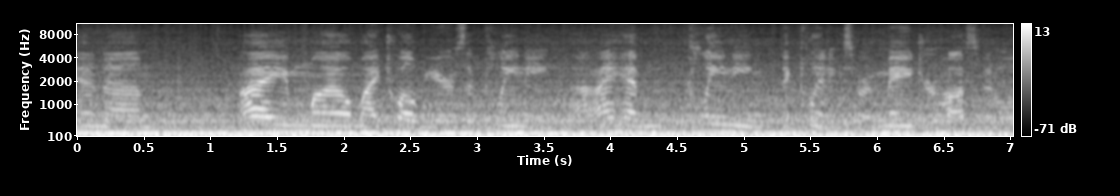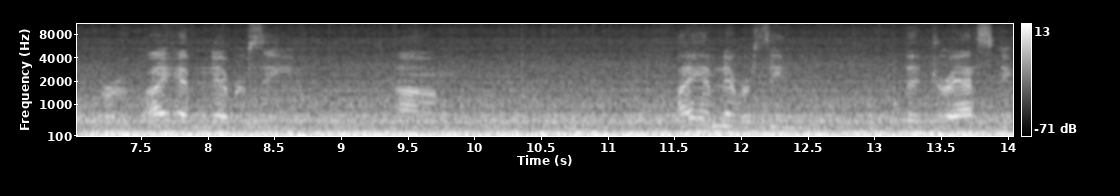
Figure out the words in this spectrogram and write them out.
And um, I mile my 12 years of cleaning. Uh, I have cleaning the clinics for a major hospital group. I have never seen, um, I have never seen the drastic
